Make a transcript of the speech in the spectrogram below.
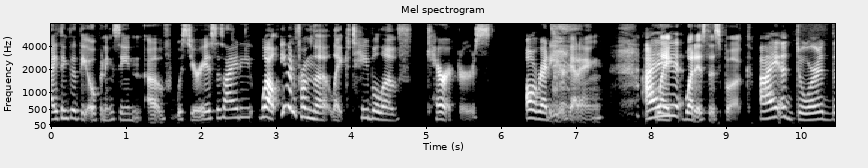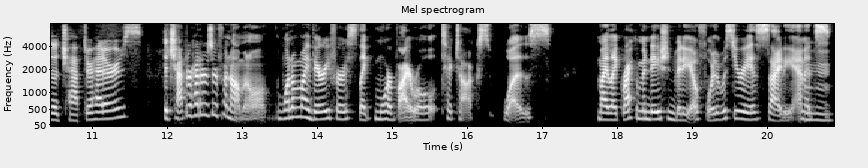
I think that the opening scene of Wisteria Society, well, even from the like table of characters, already you're getting I like what is this book? I adored the chapter headers. The chapter headers are phenomenal. One of my very first like more viral TikToks was my like recommendation video for the Wisteria Society and it's Mhm.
